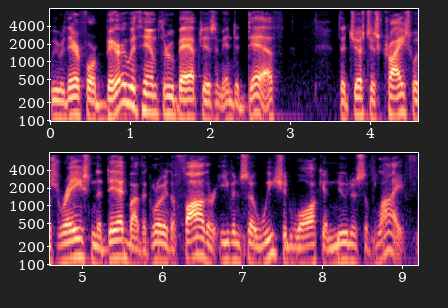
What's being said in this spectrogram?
We were therefore buried with him through baptism into death, that just as Christ was raised from the dead by the glory of the Father, even so we should walk in newness of life.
